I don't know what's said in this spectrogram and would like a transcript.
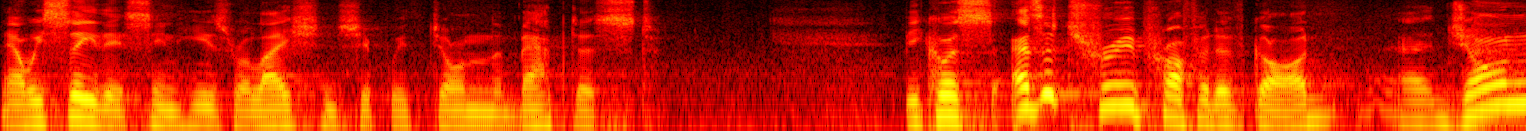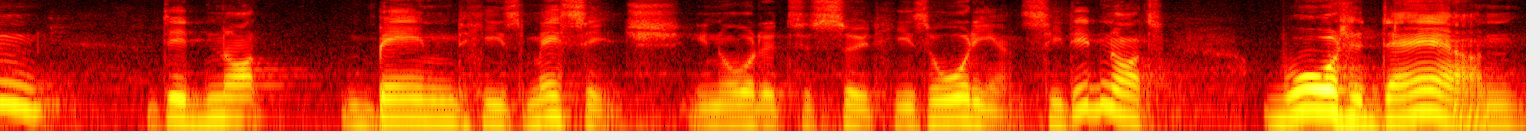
Now we see this in his relationship with John the Baptist. Because as a true prophet of God, uh, John did not bend his message in order to suit his audience. He did not water down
